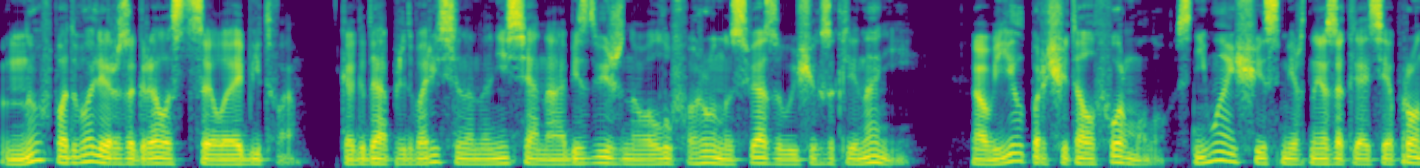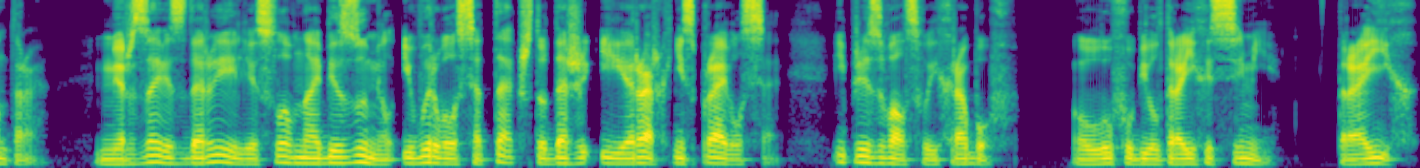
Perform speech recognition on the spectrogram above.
Но в подвале разыгралась целая битва. Когда, предварительно нанеся на обездвиженного Луфа руны связывающих заклинаний, Авьел прочитал формулу, снимающую смертное заклятие Пронтера. Мерзавец Дарейли словно обезумел и вырвался так, что даже иерарх не справился, и призвал своих рабов. Луф убил троих из семи. Троих.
